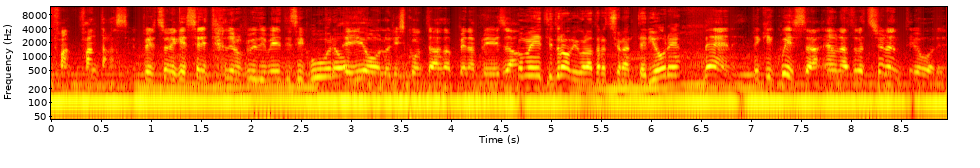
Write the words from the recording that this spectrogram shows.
fa- fantastico, persone che se ne intendono più di me di sicuro e io l'ho riscontrata appena presa. Come ti trovi con la trazione anteriore? Bene, perché questa è una trazione anteriore,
